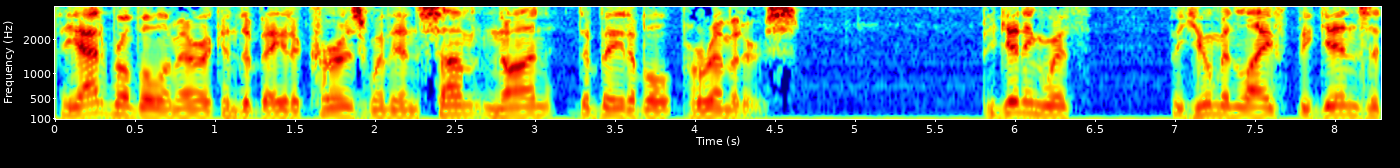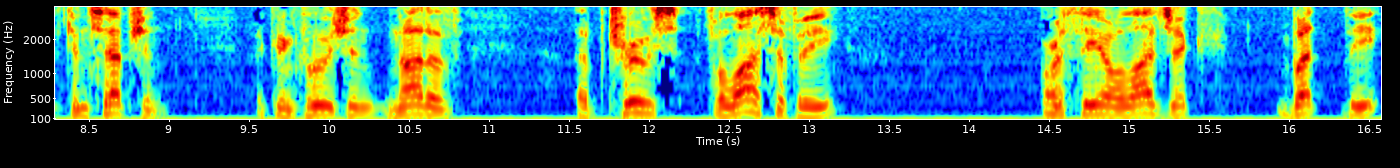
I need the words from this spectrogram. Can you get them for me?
The admirable American debate occurs within some non debatable perimeters. Beginning with the human life begins at conception, a conclusion not of abstruse philosophy or theologic, but the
